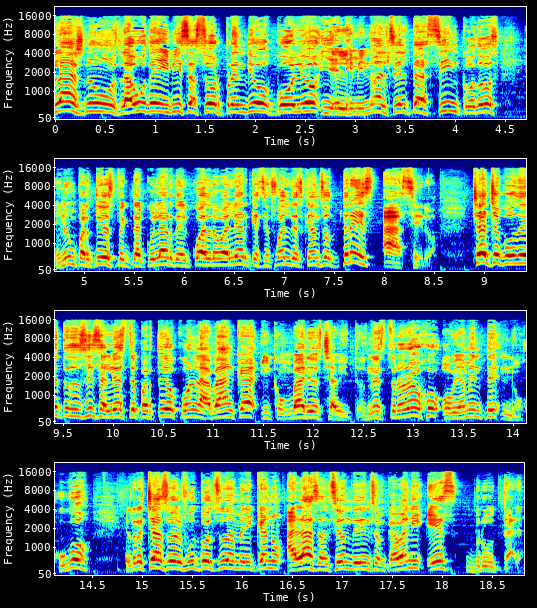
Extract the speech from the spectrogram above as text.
Flash News, la U de Ibiza sorprendió, goleó y eliminó al Celta 5-2 en un partido espectacular del cuadro balear que se fue al descanso 3 0. Chacho Coudet, eso sí, salió a este partido con la banca y con varios chavitos. Néstor Araujo, obviamente, no jugó. El rechazo del fútbol sudamericano a la sanción de Edinson Cavani es brutal.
